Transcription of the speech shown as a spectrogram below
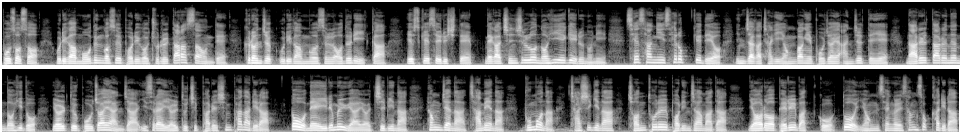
보소서 우리가 모든 것을 버리고 주를 따라싸운데 그런즉 우리가 무엇을 얻으리이까? 예수께서 이르시되 내가 진실로 너희에게 이르노니 세상이 새롭게 되어 인자가 자기 영광의 보좌에 앉을 때에 나를 따르는 너희도 열두 보좌에 앉아 이스라엘 열두 지파를 심판하리라. 또 내 이름을 위하여 집이나 형제나 자매나 부모나 자식이나 전토를 벌인 자마다 여러 배를 받고 또 영생을 상속하리라.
